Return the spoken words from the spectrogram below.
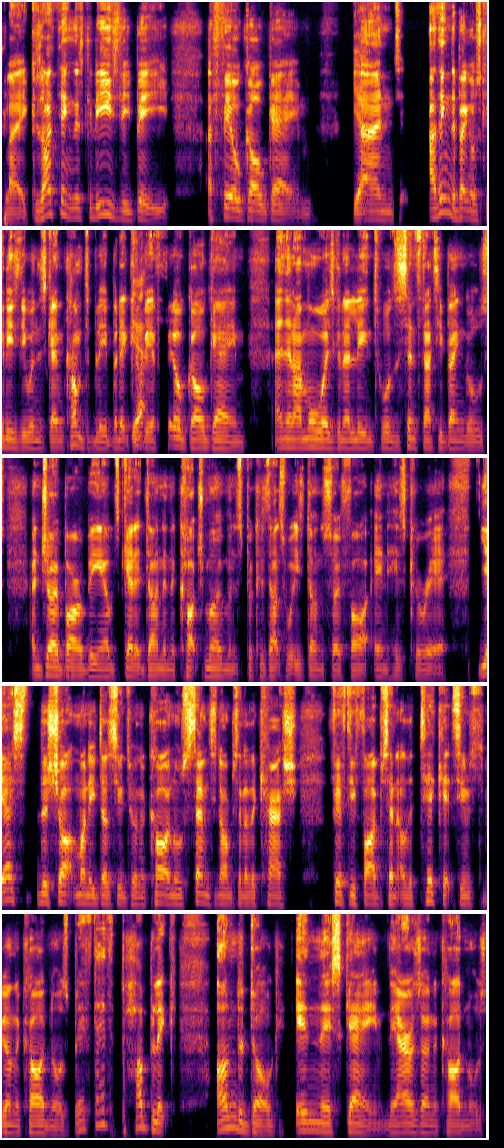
play because I think this could easily be a field goal game. Yeah. And I think the Bengals could easily win this game comfortably, but it could Yeah. be a field goal game. And then I'm always going to lean towards the Cincinnati Bengals and Joe Burrow being able to get it done in the clutch moments because that's what he's done so far in his career. Yes, the sharp money does seem to be on the Cardinals. 79% of the cash, 55% of the ticket seems to be on the Cardinals. But if they're the public underdog in this game, the Arizona Cardinals,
